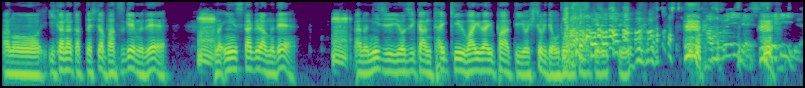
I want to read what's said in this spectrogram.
あの、いかなかった人は罰ゲームで、うん。あのインスタグラムで、うん。あの、24時間耐久ワイワイパーティーを一人で踊り続けるっていう。あ、それいいね。それいいね。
